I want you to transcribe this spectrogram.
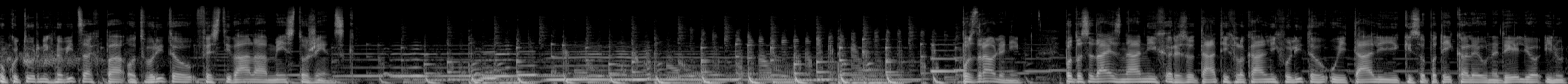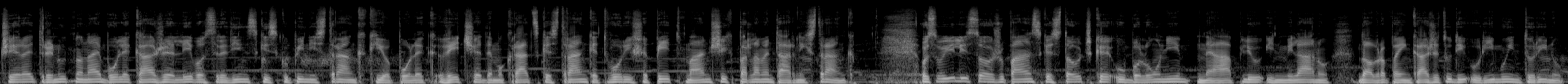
V kulturnih novicah pa otvoritev festivala Mesto žensk. Pozdravljeni. Po dosedaj znanih rezultatih lokalnih volitev v Italiji, ki so potekale v nedeljo in včeraj, trenutno najbolje kaže levo-sredinski skupini strank, ki jo poleg večje demokratske stranke tvori še pet manjših parlamentarnih strank. Osvojili so županske stolčke v Bologni, Neaplju in Milanu, dobro pa jim kaže tudi v Rimu in Torinu.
